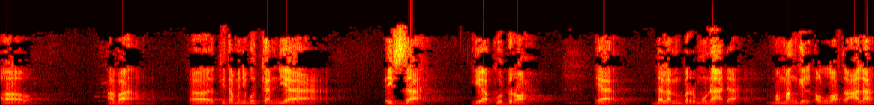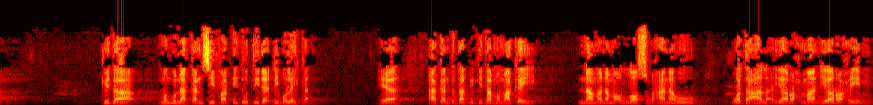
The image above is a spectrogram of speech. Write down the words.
uh, apa? Uh, kita menyebutkan ya izzah, ya kudrah, ya dalam bermunada memanggil Allah taala kita menggunakan sifat itu tidak dibolehkan. Ya, akan tetapi kita memakai nama-nama Allah Subhanahu wa taala, ya Rahman, ya Rahim,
